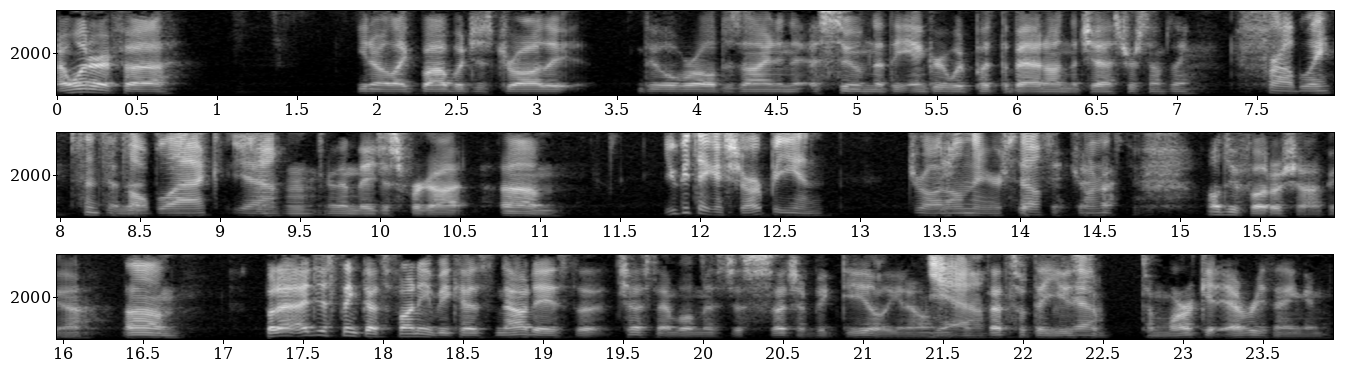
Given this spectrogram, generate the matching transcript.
I wonder if, uh, you know, like Bob would just draw the the overall design and assume that the inker would put the bat on the chest or something, Probably since it's all black. Yeah, Mhm. and then they just forgot. Um, you could take a sharpie and draw it on there yourself if you wanted to. I'll do Photoshop, yeah. Um, but I just think that's funny because nowadays the chest emblem is just such a big deal, you know. Yeah. That's what they use Yeah. to to market everything, and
